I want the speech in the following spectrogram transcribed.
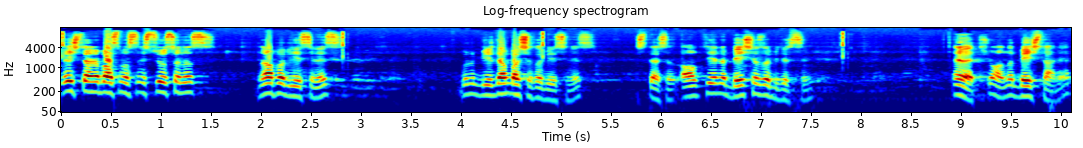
5 tane basmasını istiyorsanız ne yapabilirsiniz? Bunu birden başlatabilirsiniz. İsterseniz 6 yerine 5 yazabilirsin. Evet şu anda 5 tane.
